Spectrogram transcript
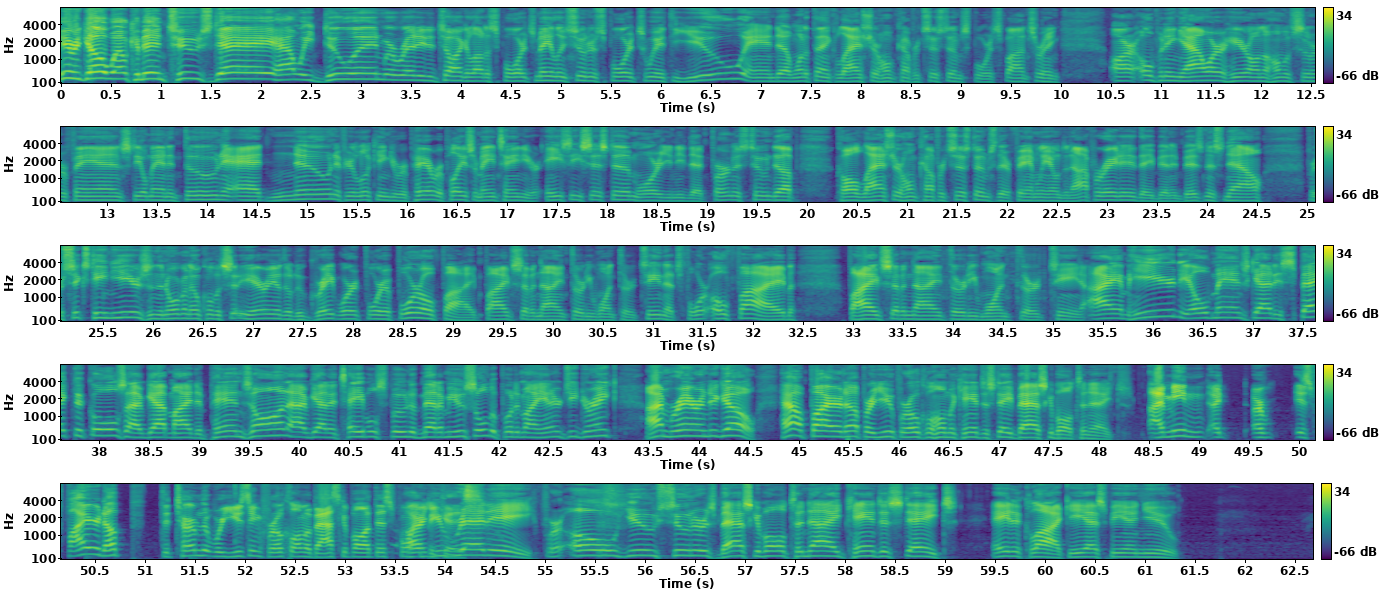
Here we go. Welcome in Tuesday. How we doing? We're ready to talk a lot of sports, mainly Sooner sports with you. And uh, I want to thank Lasher Home Comfort Systems for sponsoring our opening hour here on the home of Sooner fans, Steelman and Thune at noon. If you're looking to repair, replace, or maintain your AC system, or you need that furnace tuned up, call Lasher Home Comfort Systems. They're family owned and operated. They've been in business now for 16 years in the Norman, Oklahoma City area. They'll do great work for you. 405 579 3113. That's 405 579 3113. I am here. The old man's got his spectacles. I've got my Depends on. I've got a tablespoon of Metamucil to put in my energy drink. I'm raring to go. How fired up are you for Oklahoma Kansas State basketball tonight? I mean, I, are, is fired up the term that we're using for Oklahoma basketball at this point? Are you ready for OU Sooners basketball tonight? Kansas State, 8 o'clock, ESPNU.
